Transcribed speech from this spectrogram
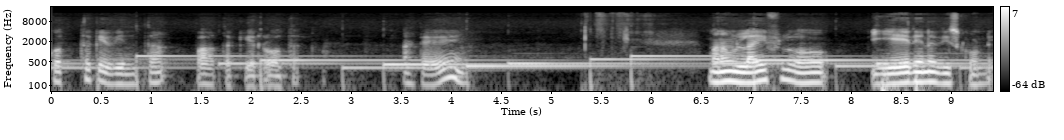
కొత్తకి వింత పాతకి రోత. అంటే మనం లైఫ్లో ఏదైనా తీసుకోండి.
